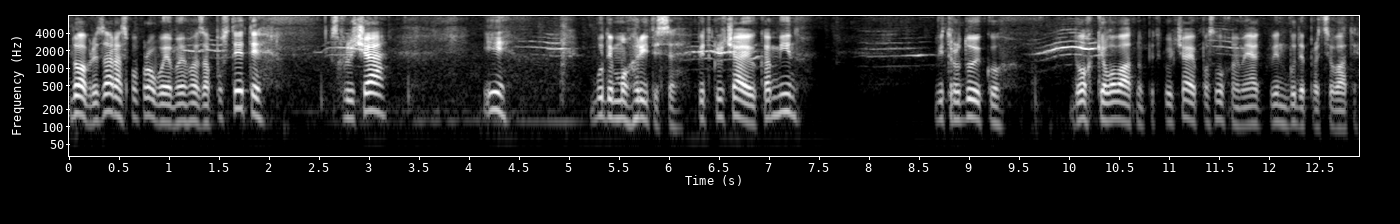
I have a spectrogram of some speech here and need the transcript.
Добре, зараз спробуємо його запустити з ключа і будемо грітися. Підключаю камін, вітродуйку 2 кВт підключаю, послухаємо, як він буде працювати.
